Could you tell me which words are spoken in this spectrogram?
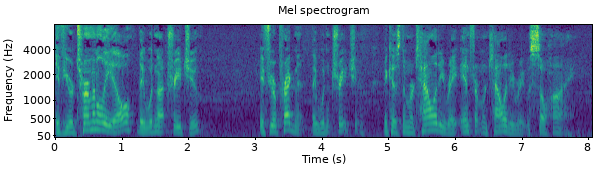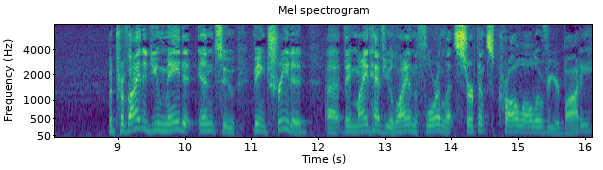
If you were terminally ill, they would not treat you. If you were pregnant, they wouldn't treat you because the mortality rate, infant mortality rate, was so high. But provided you made it into being treated, uh, they might have you lie on the floor and let serpents crawl all over your body.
